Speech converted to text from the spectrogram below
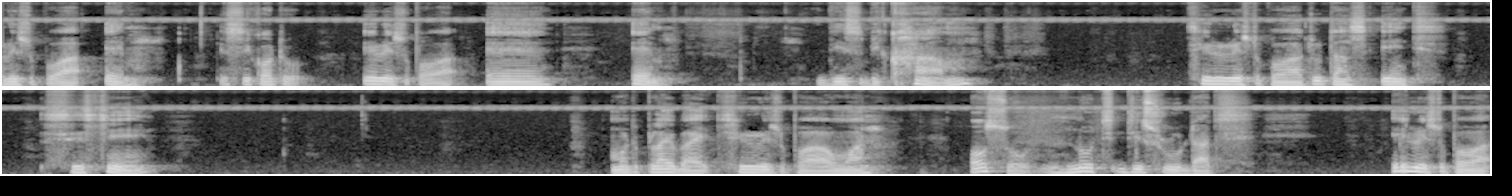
raised to power m is equal to a raised to power n m. This become 3 raised to power 2 times 8, 16, multiplied by 3 raised to power 1. Also, note this rule that a raised to power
